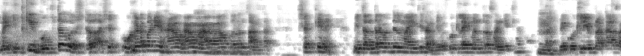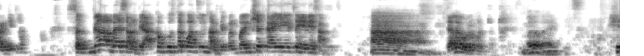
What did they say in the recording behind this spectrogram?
म्हणजे इतकी गुप्त गोष्ट असे उघडपणे हॅव हॅव हॅव हॅव करून सांगतात. शक्य नाही. मी तंत्राबद्दल माहिती सांगते. मी कुठलाही मंत्र सांगितला. मी कुठलीही प्रकार सांगितला सगळा अभ्यास सांगते. अख्खं पुस्तक वाचून सांगते पण परीक्षेत काय लिहायचं हे नाही सांगते. त्याला गुरु म्हणतात. बरोबर आहे. हे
